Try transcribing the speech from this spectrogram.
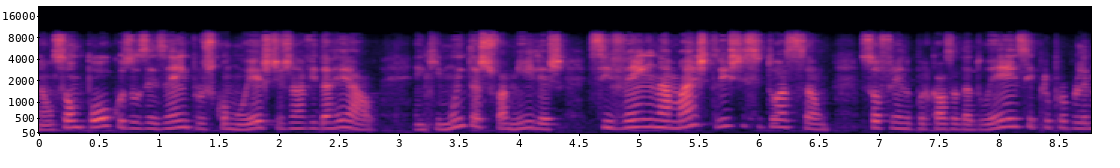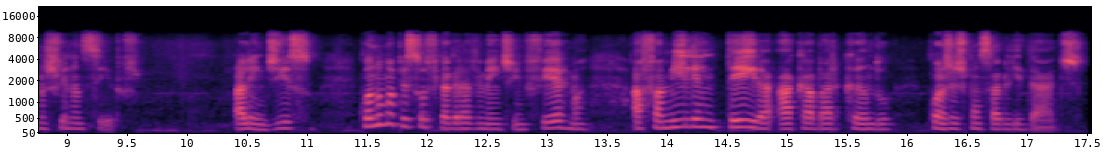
Não são poucos os exemplos como estes na vida real, em que muitas famílias se veem na mais triste situação, sofrendo por causa da doença e por problemas financeiros. Além disso, quando uma pessoa fica gravemente enferma, a família inteira acaba arcando com as responsabilidades.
